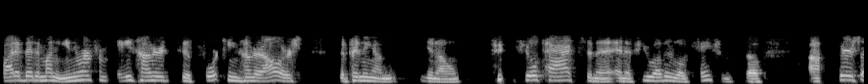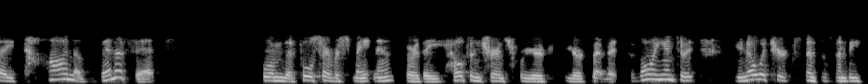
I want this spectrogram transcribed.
quite a bit of money, anywhere from eight hundred to fourteen hundred dollars, depending on you know fuel tax and a, and a few other locations. So uh, there's a ton of benefits from the full service maintenance or the health insurance for your your equipment. So going into it, you know what your expense is going to be.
